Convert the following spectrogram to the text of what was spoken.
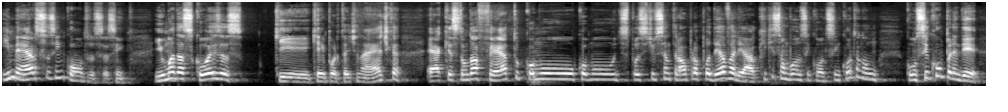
imersos em encontros, assim. E uma das coisas que, que é importante na ética é a questão do afeto como, como dispositivo central para poder avaliar o que, que são bons encontros. Enquanto eu não consigo compreender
